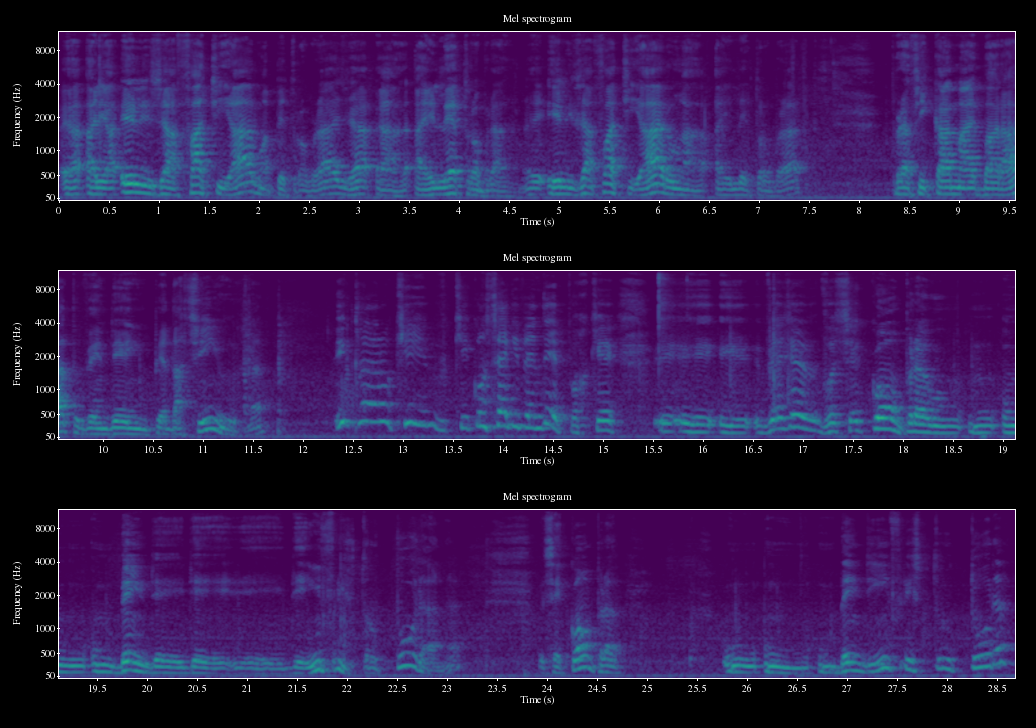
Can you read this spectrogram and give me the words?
É, aliás, eles já fatiaram a Petrobras, já, a, a Eletrobras, né? eles já fatiaram a, a Eletrobras para ficar mais barato, vender em pedacinhos, né? E claro que, que consegue vender, porque, e, e, veja, você compra um, um, um bem de, de, de, infraestrutura, né? você compra um, um, um bem de infraestrutura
